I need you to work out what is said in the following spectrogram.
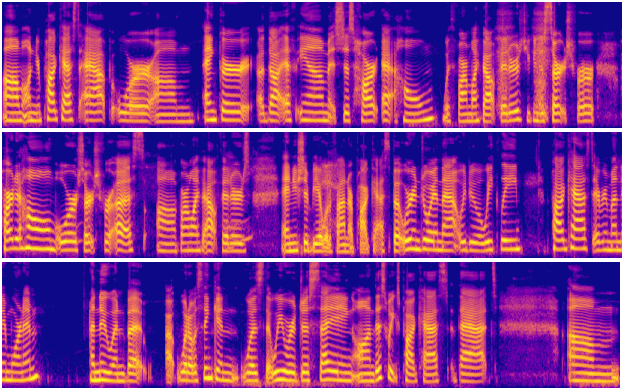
um, on your podcast app or um, anchor.fm. It's just Heart at Home with Farm Life Outfitters. You can just search for Heart at Home or search for us, uh, Farm Life Outfitters, and you should be able to find our podcast. But we're enjoying that. We do a weekly podcast every Monday morning, a new one. But uh, what I was thinking was that we were just saying on this week's podcast that um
